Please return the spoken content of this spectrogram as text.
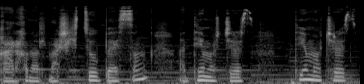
гарах нь бол маш хэцүү байсан. А тийм учраас тийм учраас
